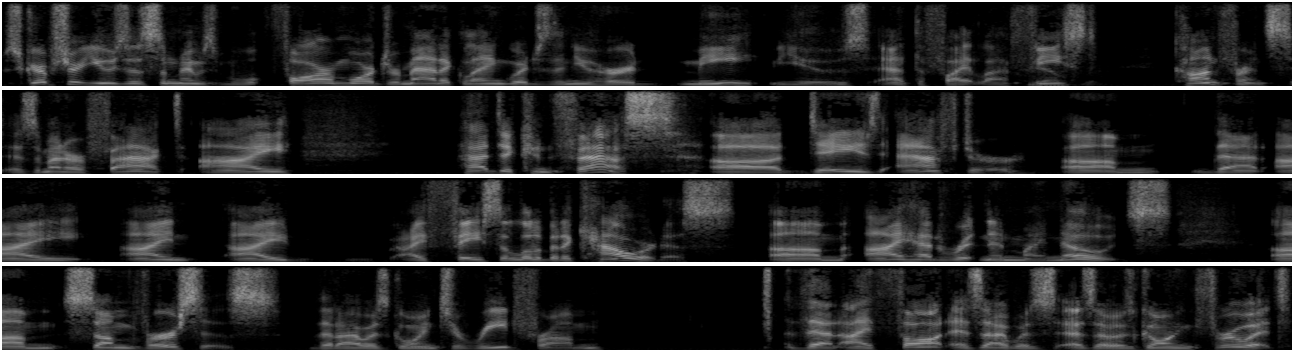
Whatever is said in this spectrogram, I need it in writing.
Scripture uses sometimes far more dramatic language than you heard me use at the Fight Laugh Feast yeah. conference. As a matter of fact, I had to confess uh, days after um, that I I I I faced a little bit of cowardice. Um, I had written in my notes um, some verses that I was going to read from that I thought as I was as I was going through it,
